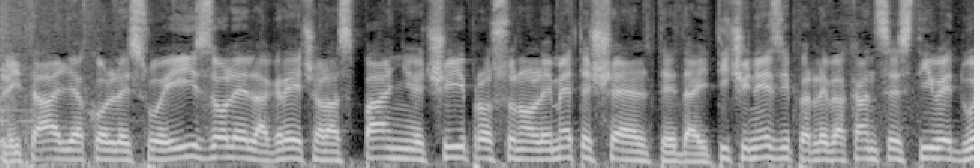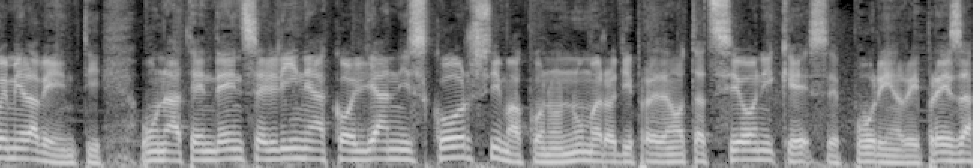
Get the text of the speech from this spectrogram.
L'Italia con le sue isole, la Grecia, la Spagna e Cipro sono le mete scelte dai ticinesi per le vacanze estive 2020, una tendenza in linea con gli anni scorsi ma con un numero di prenotazioni che, seppur in ripresa,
